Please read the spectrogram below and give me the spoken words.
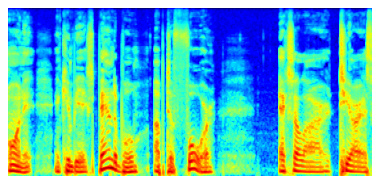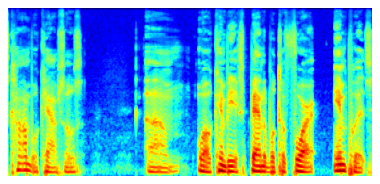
on it and can be expandable up to four XLR TRS combo capsules. Um, well, can be expandable to four inputs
